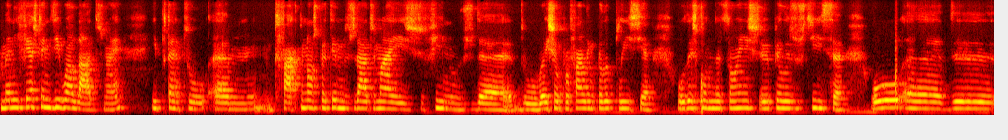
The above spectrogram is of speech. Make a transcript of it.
manifesta em desigualdades, não é? E, portanto, um, de facto, nós para termos dados mais finos da, do racial profiling pela polícia, ou das condenações uh, pela justiça, ou uh, de,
